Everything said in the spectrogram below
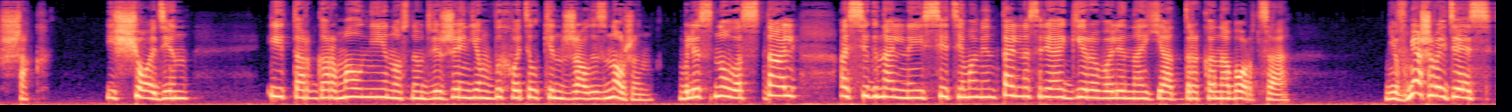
Шаг. Еще один. И Таргар молниеносным движением выхватил кинжал из ножен. Блеснула сталь, а сигнальные сети моментально среагировали на яд драконоборца. «Не вмешивайтесь!»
